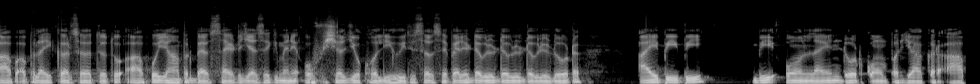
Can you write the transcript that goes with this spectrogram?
आप अप्लाई कर सकते हो। तो आपको यहाँ पर वेबसाइट जैसे कि मैंने ऑफिशियल जो खोली हुई थी सबसे पहले W W W dot I P P B online dot com पर जाकर आप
